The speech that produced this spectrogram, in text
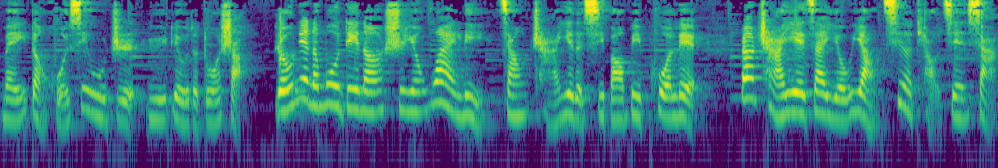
酶等活性物质余留的多少。揉捻的目的呢，是用外力将茶叶的细胞壁破裂，让茶叶在有氧气的条件下，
